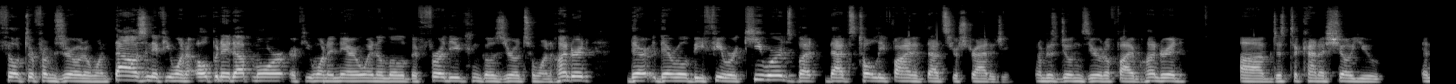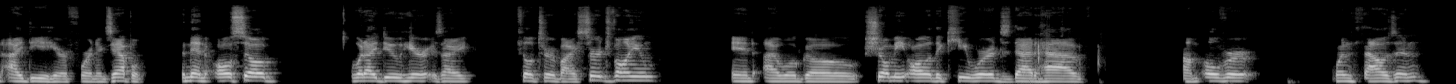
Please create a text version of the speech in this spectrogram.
filter from zero to 1000. If you want to open it up more, or if you want to narrow in a little bit further, you can go zero to 100 there there will be fewer keywords, but that's totally fine if that's your strategy. I'm just doing zero to 500 um, just to kind of show you an idea here for an example. And then also, what I do here is I filter by search volume, and I will go show me all of the keywords that have um, over 1,000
